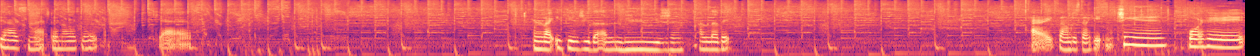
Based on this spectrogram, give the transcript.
use You how snatched the nose look? Yes. And like it gives you the illusion. I love it. Alright, so I'm just gonna hit my chin, forehead.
